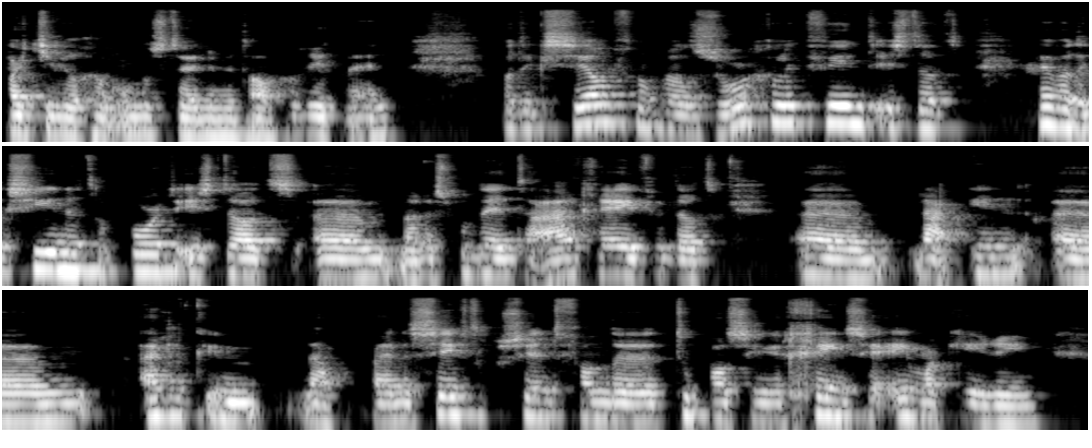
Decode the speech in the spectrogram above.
Wat je wil gaan ondersteunen met algoritme. En wat ik zelf nog wel zorgelijk vind, is dat, hè, wat ik zie in het rapport, is dat um, nou, respondenten aangeven dat um, nou, in, um, eigenlijk in nou, bijna 70% van de toepassingen geen CE-markering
